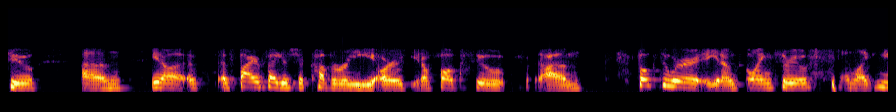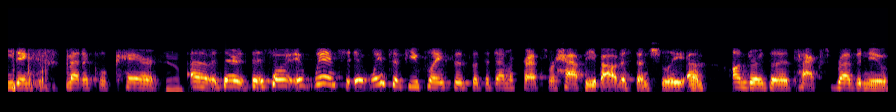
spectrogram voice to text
to um, you know a, a firefighters recovery or you know folks who um, folks who were, you know, going through and like needing medical care. Yeah. Uh, there, so it went, it went a few places that the Democrats were happy about, essentially, um, under the tax revenue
